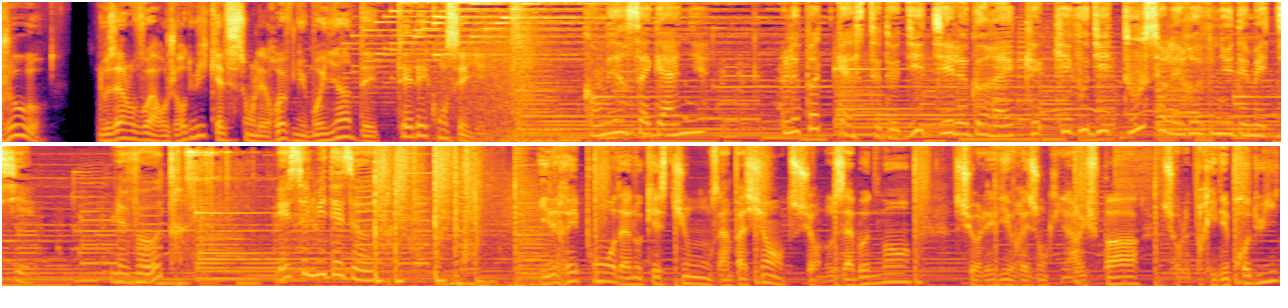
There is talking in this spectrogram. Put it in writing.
Bonjour, nous allons voir aujourd'hui quels sont les revenus moyens des téléconseillers. Combien ça gagne Le podcast de Didier Legorec qui vous dit tout sur les revenus des métiers. Le vôtre et celui des autres. Ils répondent à nos questions impatientes sur nos abonnements, sur les livraisons qui n'arrivent pas, sur le prix des produits.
